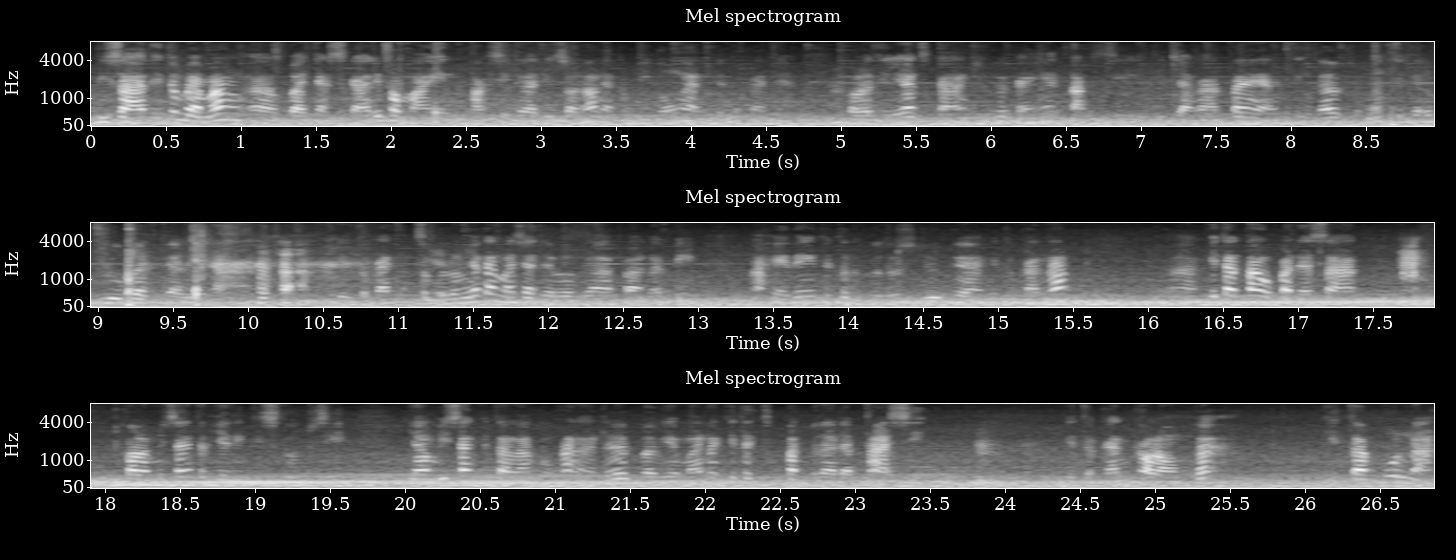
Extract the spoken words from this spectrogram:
di saat itu memang uh, banyak sekali pemain taksi tradisional yang kebingungan gitu kan ya. Kalau dilihat sekarang juga kayaknya taksi di Jakarta yang tinggal cuma tinggal Bluebird kali ya. gitu kan. Sebelumnya kan masih ada beberapa, tapi akhirnya itu tergerus juga gitu karena uh, kita tahu pada saat kalau misalnya terjadi disrupsi yang bisa kita lakukan adalah bagaimana kita cepat beradaptasi gitu kan kalau enggak kita punah.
